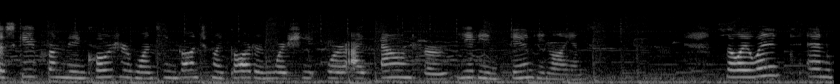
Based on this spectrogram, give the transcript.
escaped from the enclosure once and gone to my garden where she where I found her eating dandelions. So I went and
